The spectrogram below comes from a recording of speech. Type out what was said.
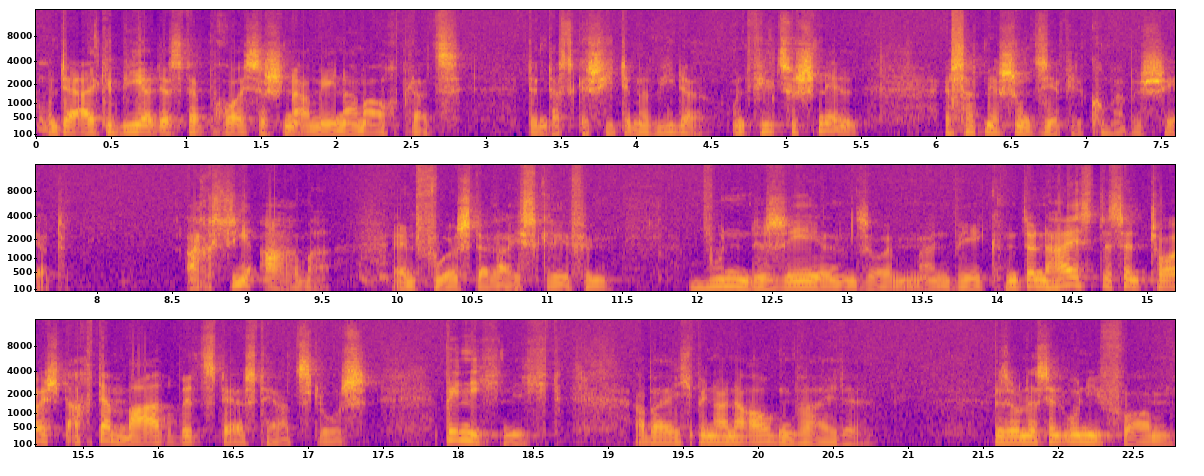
und der Alkebiades der preußischen Armee nahm auch Platz. Denn das geschieht immer wieder und viel zu schnell. Es hat mir schon sehr viel Kummer beschert. Ach, Sie Armer, entfuhr es der Reichsgräfin. Wunde Seelen säumen meinen Weg. Und dann heißt es enttäuscht, ach, der Marwitz, der ist herzlos. Bin ich nicht, aber ich bin eine Augenweide, besonders in Uniform.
